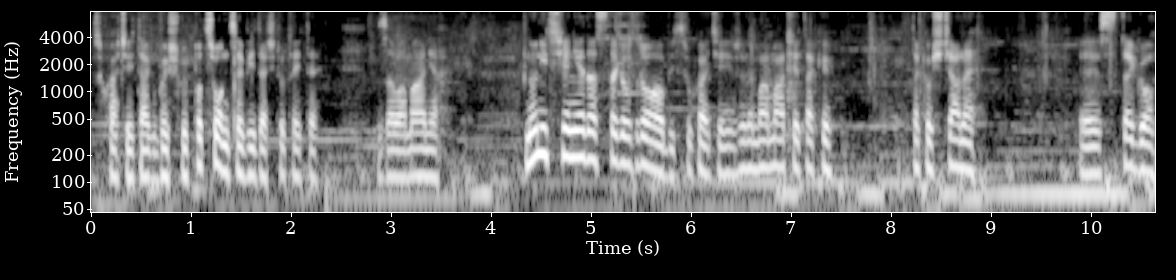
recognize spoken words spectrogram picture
słuchajcie, i tak wyszły. Pod słońce widać tutaj te załamania. No nic się nie da z tego zrobić. Słuchajcie, jeżeli ma, macie takie, taką ścianę y, z tego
